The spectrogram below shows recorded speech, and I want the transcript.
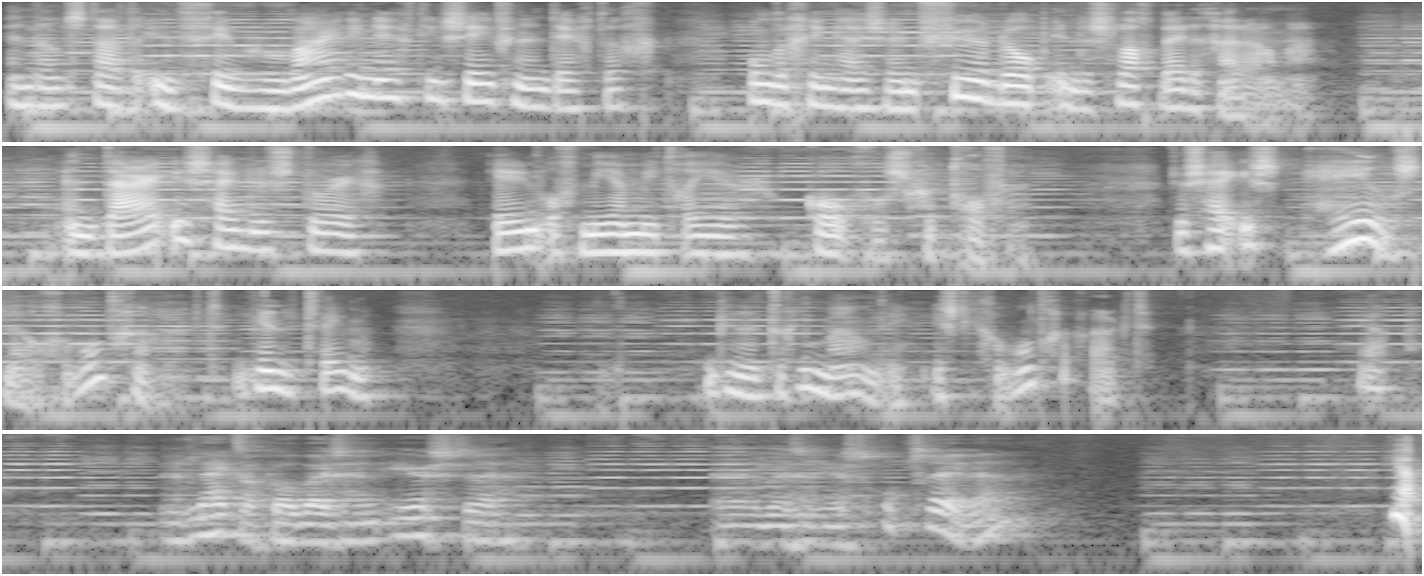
En dan staat er in februari 1937 onderging hij zijn vuurdoop in de slag bij de Garama. En daar is hij dus door één of meer mitrailleurkogels getroffen. Dus hij is heel snel gewond geraakt. Binnen twee maanden. Binnen drie maanden is hij gewond geraakt. Ja. Het lijkt ook wel bij zijn eerste, uh, bij zijn eerste optreden. Ja.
